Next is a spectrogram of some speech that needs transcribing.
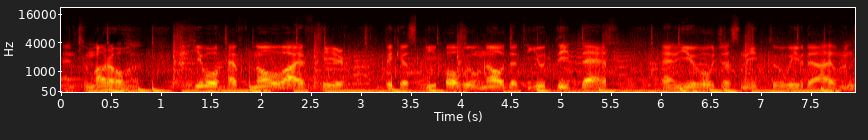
and tomorrow you will have no life here because people will know that you did that, and you will just need to leave the island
